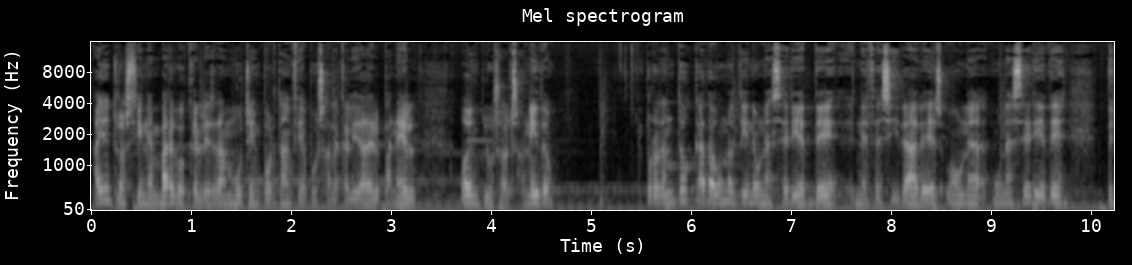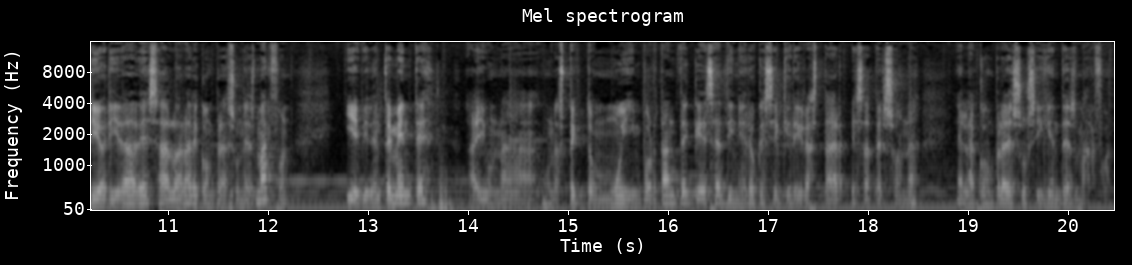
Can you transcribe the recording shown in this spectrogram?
hay otros sin embargo que les dan mucha importancia pues, a la calidad del panel o incluso al sonido. Por lo tanto, cada uno tiene una serie de necesidades o una, serie de prioridades a la hora de comprarse un smartphone. Y evidentemente hay un aspecto muy importante que es el dinero que se quiere gastar esa persona en la compra de su siguiente smartphone.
